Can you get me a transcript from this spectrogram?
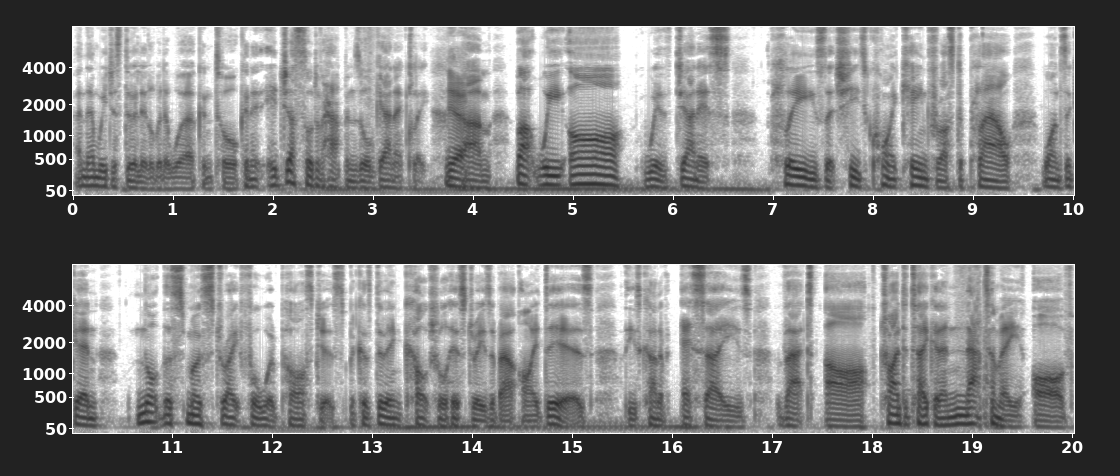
And then we just do a little bit of work and talk, and it, it just sort of happens organically. Yeah. Um, but we are, with Janice, pleased that she's quite keen for us to plough, once again, not the most straightforward pastures because doing cultural histories about ideas, these kind of essays that are trying to take an anatomy of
